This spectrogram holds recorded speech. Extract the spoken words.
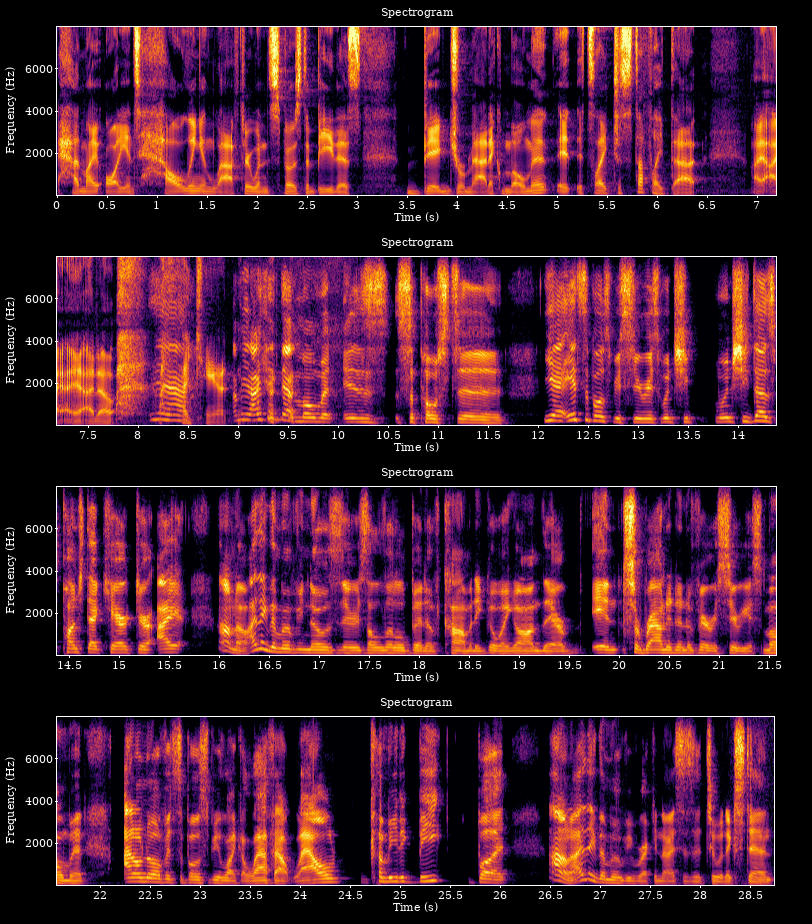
had my audience howling in laughter when it's supposed to be this big dramatic moment. It, it's like just stuff like that I, I, I don't. Yeah, I can't. I mean, I think that moment is supposed to. Yeah, it's supposed to be serious when she when she does punch that character. I I don't know. I think the movie knows there's a little bit of comedy going on there, in surrounded in a very serious moment. I don't know if it's supposed to be like a laugh out loud comedic beat, but I don't know. I think the movie recognizes it to an extent.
